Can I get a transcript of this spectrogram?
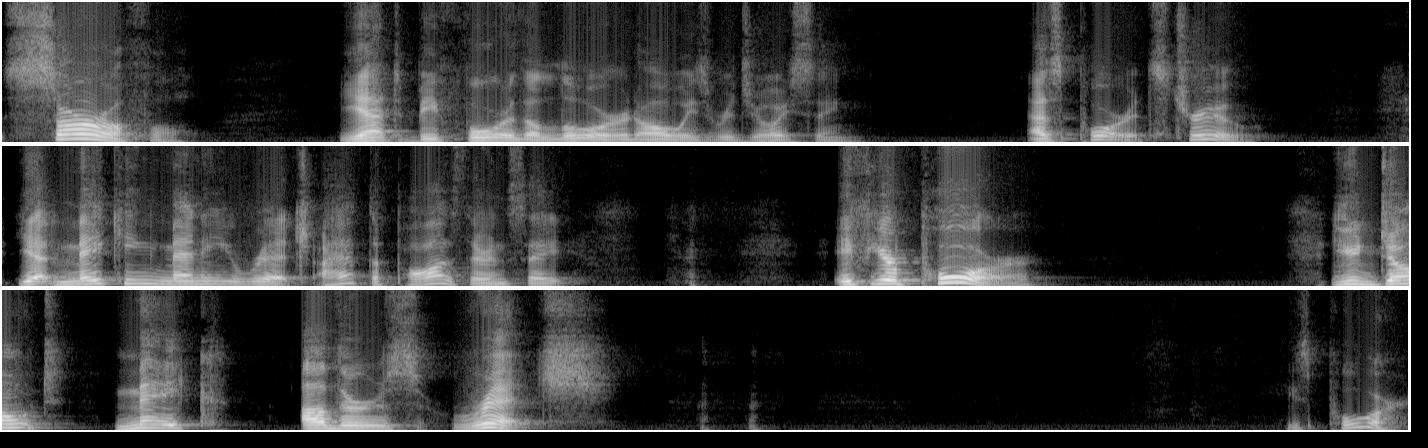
sorrowful, yet before the Lord always rejoicing. As poor, it's true, yet making many rich. I have to pause there and say, if you're poor, you don't make others rich. He's poor.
